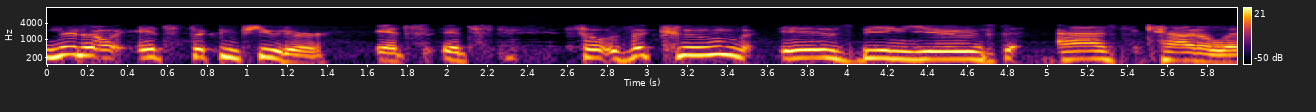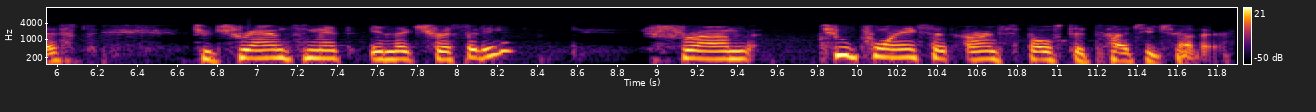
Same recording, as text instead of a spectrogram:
No, no, it's the computer. It's it's so the COOM is being used as the catalyst to transmit electricity from two points that aren't supposed to touch each other.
